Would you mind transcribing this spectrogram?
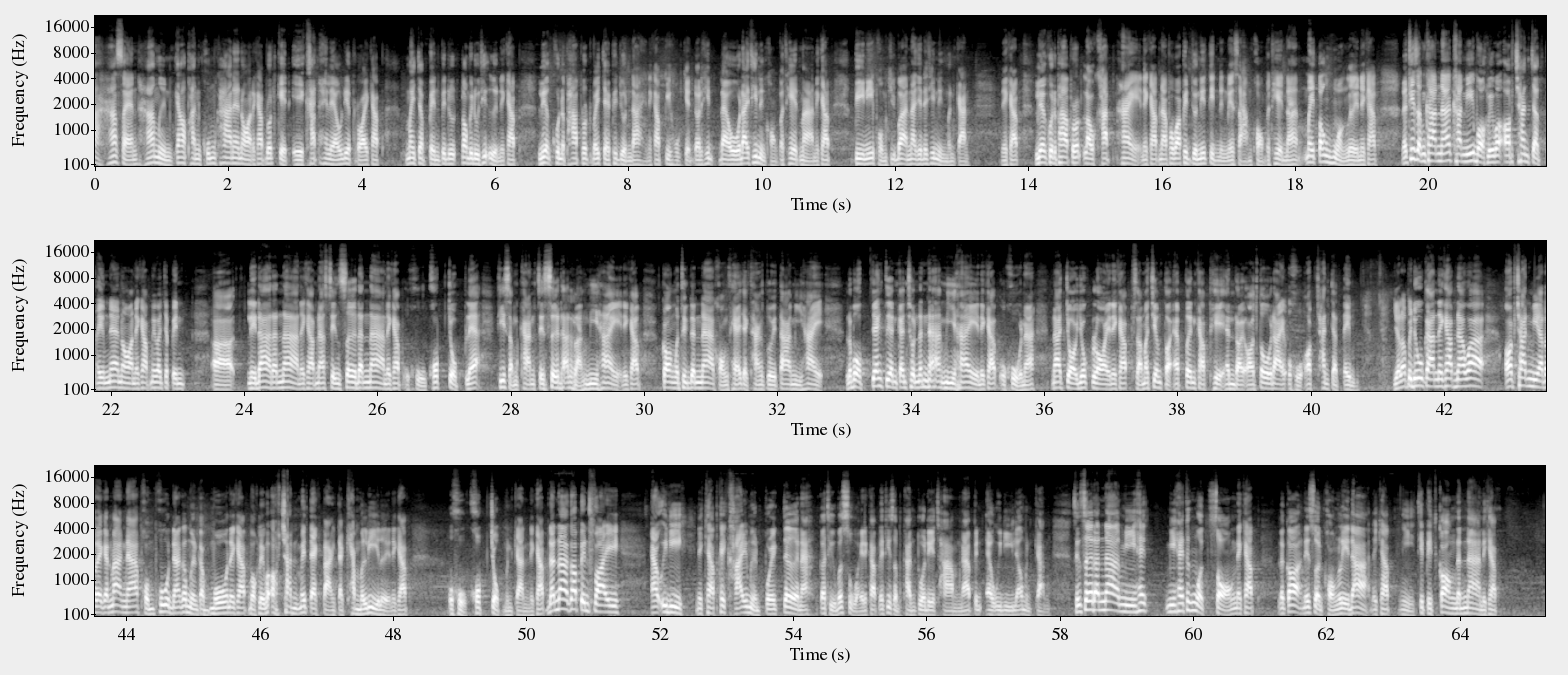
559,000 คุ้มค่าแน่นอนนะครับรถเกรด A คัดให้แล้วเรียบร้อยครับ ไม่จำเป็นไปดูต้องไปดูที่อื่นนะครับ เรื่องคุณภาพรถไว้ใจเพชรยนต์ได้นะครับ ปี 67 เราได้ที่เราได้ที่ 1 ของประเทศมานะครับ ปีนี้ผมคิดว่าน่าจะได้ที่ 1 เหมือนกัน นะครับเรื่องคุณภาพรถเราคัดให้นะครับนะเพราะว่าพชรยนต์นี่ติด1ใน 3 ของประเทศนะไม่ต้องห่วงเลยนะครับและที่สำคัญนะคันนี้บอกเลยว่าออปชั่นจัดเต็มแน่นอนนะครับไม่ว่าจะเป็นเรดาร์ด้านหน้านะครับนะเซ็นเซอร์ด้านหน้านะครับโอ้โหครบจบและที่สำคัญเซ็นเซอร์ด้านหลังมีให้นะครับกล้องบันทึกด้านหน้าของแท้จากทางโตโยต้ามีให้ ระบบแจ้งเตือนกันชนด้านหน้ามีให้นะครับโอ้โหนะหน้าจอยกลอยนะครับสามารถเชื่อมต่อ Apple CarPlay Android Auto ได้โอ้โหออปชั่นจัดเต็ม เดี๋ยวเราไปดูกันนะครับนะว่า ออปชันมีอะไรกันบ้างนะ ผมพูดนะก็เหมือนกับโมนะครับบอกเลยว่าออปชันไม่แตกต่างจาก Camry เลยนะครับโอ้โห ครบจบเหมือนกันนะครับ ด้านหน้าก็เป็นไฟ LED นะครับคล้ายๆ เหมือนโปรเจคเตอร์นะ ก็ถือว่าสวยนะครับ และที่สำคัญตัว daytime นะ เป็น LED แล้วเหมือนกัน เซ็นเซอร์ด้านหน้ามีให้มีให้ทั้งหมด 2 นะครับ แล้วก็ในส่วนของเรดาร์นะครับ นี่ที่ป็นกล้องด้านหน้านะครับ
